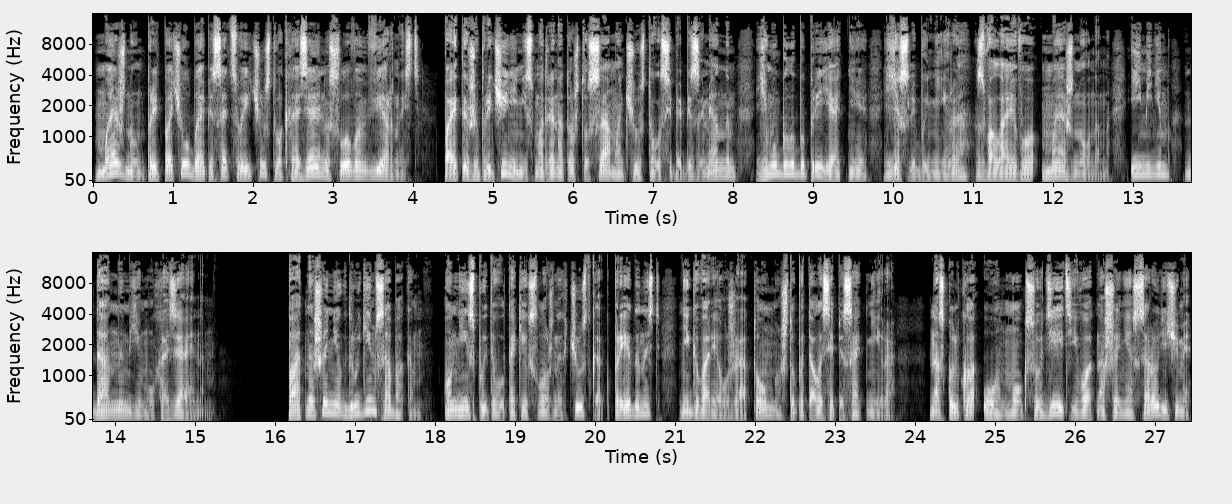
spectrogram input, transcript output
Мэжнун предпочел бы описать свои чувства к хозяину словом «верность». По этой же причине, несмотря на то, что сам он чувствовал себя безымянным, ему было бы приятнее, если бы Нира звала его Мэжнуном, именем, данным ему хозяином. По отношению к другим собакам он не испытывал таких сложных чувств, как преданность, не говоря уже о том, что пыталась описать Нира — Насколько он мог судить, его отношения с сородичами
